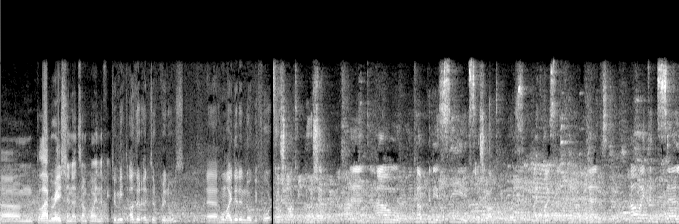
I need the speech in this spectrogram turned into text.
um, collaboration at some point in the future. To meet other entrepreneurs uh, whom I didn't know before. Social entrepreneurship and how companies see social entrepreneurs like myself, and how I can sell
